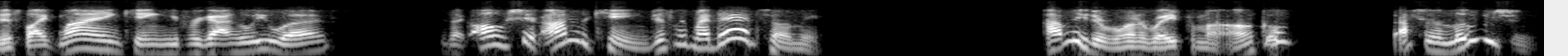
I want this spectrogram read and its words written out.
Just like Lion King, he forgot who he was. He's like, oh shit, I'm the king, just like my dad told me. I don't need to run away from my uncle. That's an illusion.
